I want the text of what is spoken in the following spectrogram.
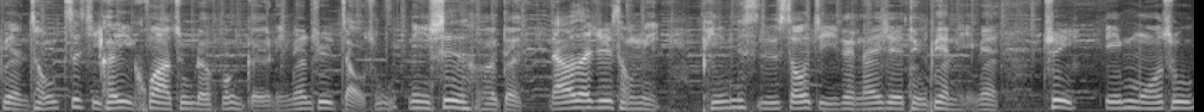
片，从自己可以画出的风格里面去找出你适合的，然后再去从你平时收集的那些图片里面去临摹出，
